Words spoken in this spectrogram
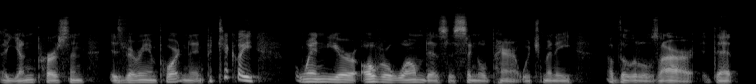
a young person is very important, and particularly when you're overwhelmed as a single parent, which many of the littles are, that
